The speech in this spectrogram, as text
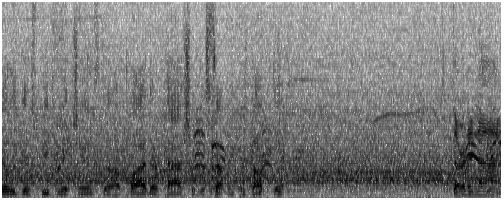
Really gives people a chance to apply their passion to something productive. Third and nine.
